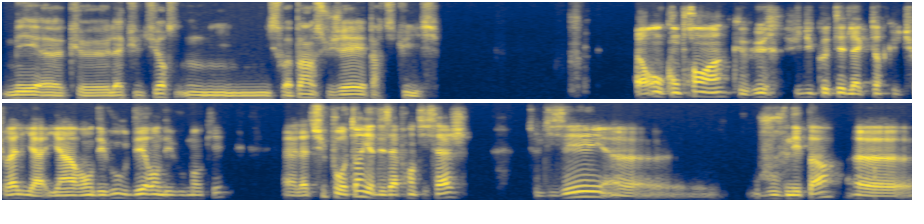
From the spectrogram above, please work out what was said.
mais euh, que la culture n'y soit pas un sujet particulier alors, on comprend hein, que vu, du côté de l'acteur culturel, il y a, un rendez-vous ou des rendez-vous manqués euh, là-dessus. Pour autant, il y a des apprentissages. Tu le disais, euh, vous venez pas, euh,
